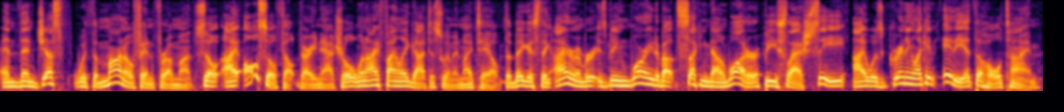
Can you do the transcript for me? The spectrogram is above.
and then just with the monofin for a month. So I also felt very natural when I finally got to swim in my tail. The biggest thing I remember is being worried about sucking down water, B slash C. I was grinning like an idiot the whole time.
